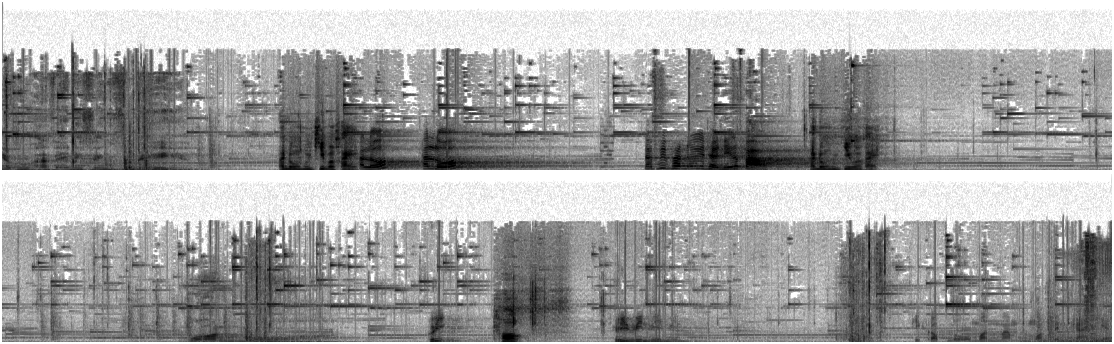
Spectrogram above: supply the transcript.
You have anything for me? พานุมึงคิดว่าใครฮัลโหล ฮัลโหล แล้วพี่พานุอยู่แถวนี้หรือเปล่าอนุมึงคิดว่าใครเฮ้ย ท็อก เฮ้ยวินวินวินพี่ก๊อฟ โลมอนมามอนเป็นการเดียน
